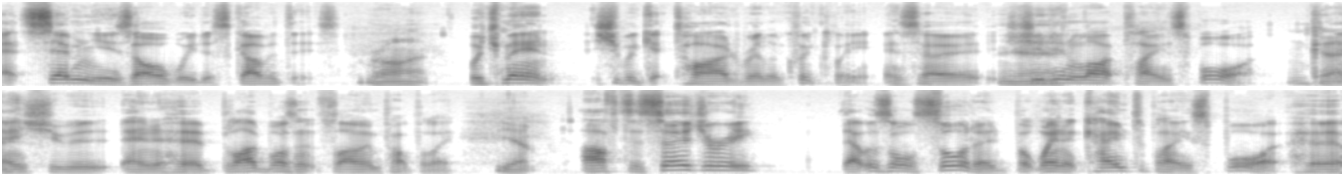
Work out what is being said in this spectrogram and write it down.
at seven years old, we discovered this, Right. which meant she would get tired really quickly. And so she didn't like playing sport. Okay. And she was, and her blood wasn't flowing properly. Yep. After surgery, that was all sorted. But when it came to playing sport, her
